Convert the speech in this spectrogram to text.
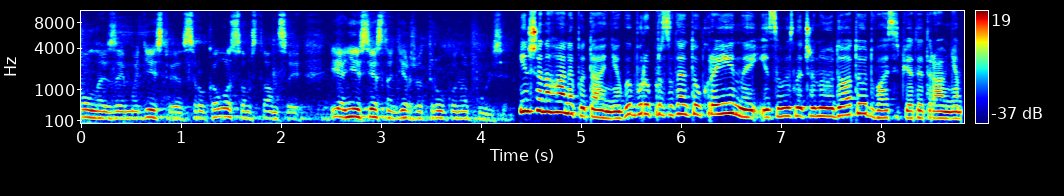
полное взаимодействие с руководством станции, и они, естественно, держат руку на пульсе. Інше нагальне питання: вибори президента України із визначеною датою 25 травня.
